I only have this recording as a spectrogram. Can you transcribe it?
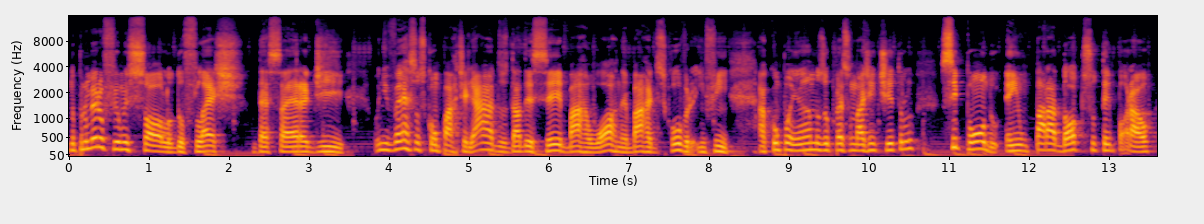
No primeiro filme solo do Flash, dessa era de universos compartilhados da DC barra Warner barra Discovery, enfim, acompanhamos o personagem título se pondo em um paradoxo temporal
